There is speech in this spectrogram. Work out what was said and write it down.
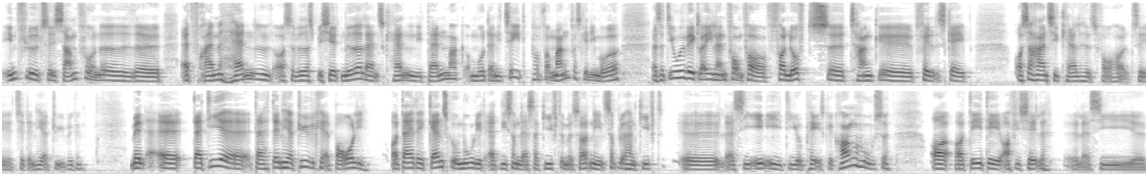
indflydelse i samfundet, øh, at fremme handel og så videre, specielt nederlandsk handel i Danmark og modernitet på for mange forskellige måder. Altså de udvikler en eller anden form for fornuftstankefællesskab, og så har han sit kærlighedsforhold til, til den her Dyveke. Men øh, da, de, øh, da den her Dyveke er borgerlig, og der er det ganske umuligt at ligesom lade sig gifte med sådan en, så blev han gift, øh, lad os sige, ind i de europæiske kongehuse, og, og det er det officielle, øh, lad os sige, øh,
